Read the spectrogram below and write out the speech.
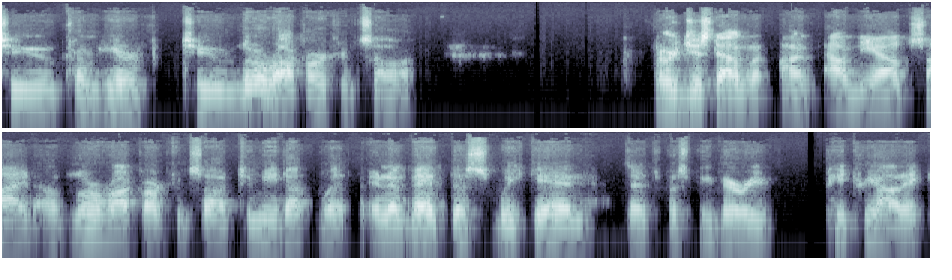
to come here to Little Rock, Arkansas, or just out on, on the outside of Little Rock, Arkansas, to meet up with an event this weekend that's supposed to be very patriotic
